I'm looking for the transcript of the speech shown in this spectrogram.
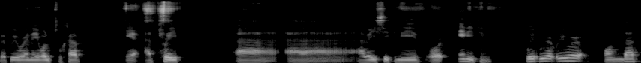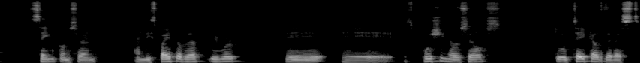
that we weren't able to have a, a trip, uh, uh, a basic need, or anything. We, we, were, we were on that same concern and despite of that, we were uh, uh, pushing ourselves to take out the best.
